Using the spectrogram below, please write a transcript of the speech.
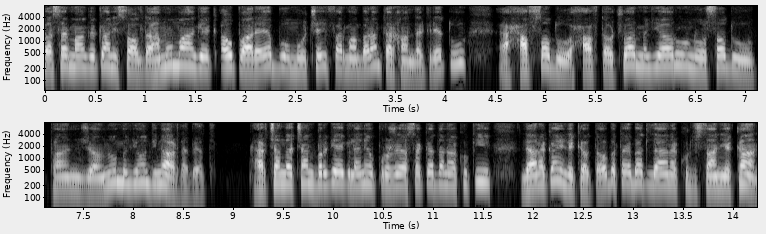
بەسەر مانگەکانی ساڵدا هەموو مانگێک ئەو پارەیە بۆ مووچەی فەرمانبەران تەرخان دەکرێت و حەفت سەد و حەفتا و چوار ملیار و نۆ سەد و پەنجا و نۆ ملیۆن دینار دەبێت. هەرچەندە چەند بڕگەیەک لەنێو پڕۆژەیاساکەدا ناکۆکی لایەنەکانی لێکەوتەوە، بەتایبەت لایەنە کوردستانییەکان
